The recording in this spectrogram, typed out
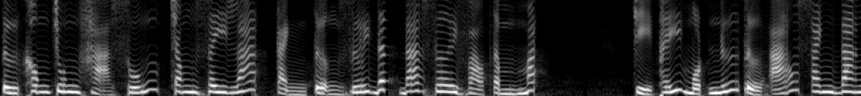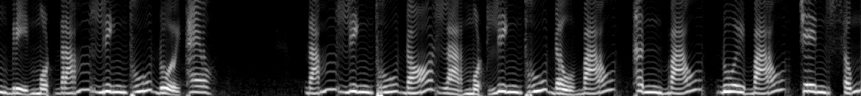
Từ không trung hạ xuống trong giây lát cảnh tượng dưới đất đã rơi vào tầm mắt. Chỉ thấy một nữ tử áo xanh đang bị một đám linh thú đuổi theo. Đám linh thú đó là một linh thú đầu báo, thân báo, đuôi báo, trên sống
